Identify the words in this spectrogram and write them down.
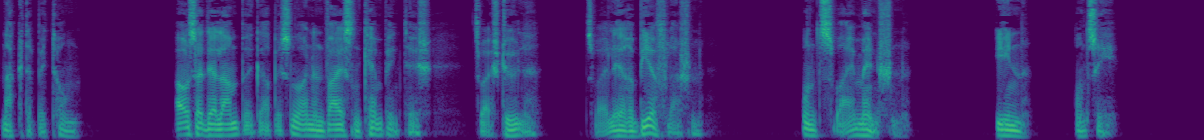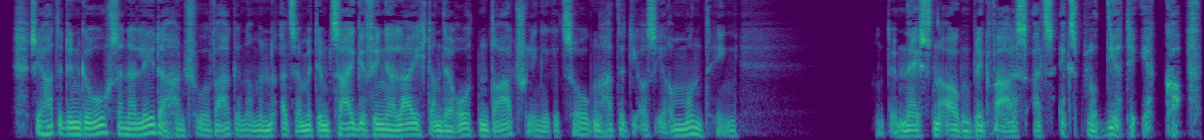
nackter Beton. Außer der Lampe gab es nur einen weißen Campingtisch, zwei Stühle, zwei leere Bierflaschen und zwei Menschen. Ihn sie. Sie hatte den Geruch seiner Lederhandschuhe wahrgenommen, als er mit dem Zeigefinger leicht an der roten Drahtschlinge gezogen hatte, die aus ihrem Mund hing. Und im nächsten Augenblick war es, als explodierte ihr Kopf.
